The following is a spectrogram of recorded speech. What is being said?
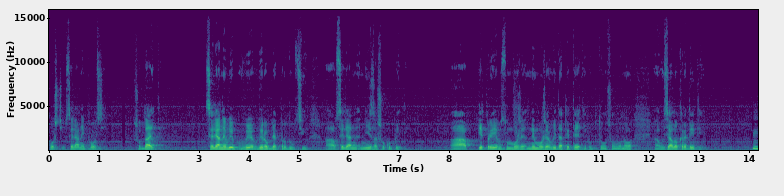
коштів. Селяни просять, що дайте. Селяни ви, ви, вироблять продукцію, а в селян ні за що купити. А підприємство може, не може видати техніку, тому що воно е, взяло кредити. Угу.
